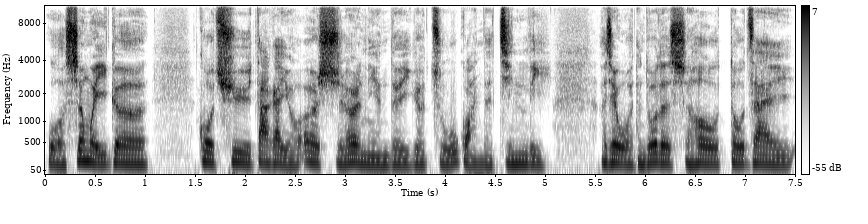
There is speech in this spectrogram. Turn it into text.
我身为一个过去大概有二十二年的一个主管的经历，而且我很多的时候都在。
